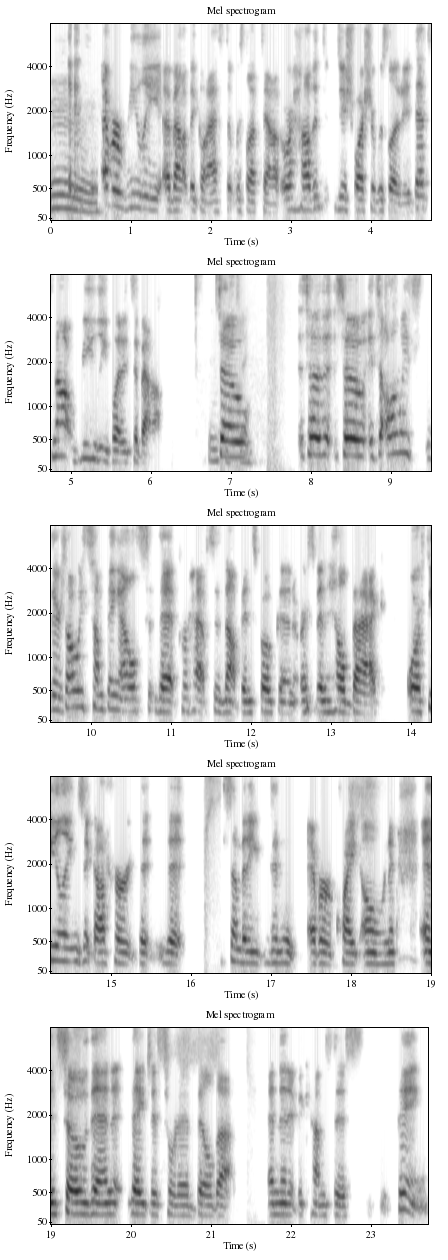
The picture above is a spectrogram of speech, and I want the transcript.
Mm. It's never really about the glass that was left out or how the dishwasher was loaded. That's not really what it's about. So, so, th- so it's always there's always something else that perhaps has not been spoken or has been held back or feelings that got hurt that that somebody didn't ever quite own. And so then they just sort of build up and then it becomes this thing.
